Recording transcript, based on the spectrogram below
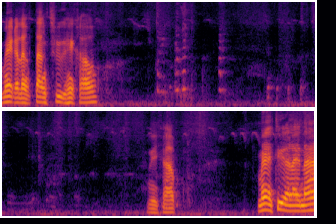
แม่กำลังตั้งชื่อให้เขานี่ครับ แม่ชื่ออะไรนะ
